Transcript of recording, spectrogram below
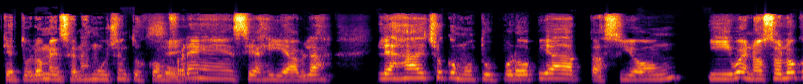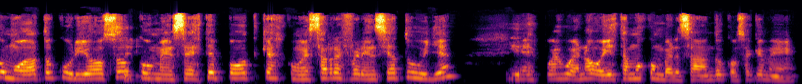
Que tú lo mencionas mucho en tus conferencias y hablas, le has hecho como tu propia adaptación. Y bueno, solo como dato curioso, comencé este podcast con esa referencia tuya y después, bueno, hoy estamos conversando, cosa que me,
